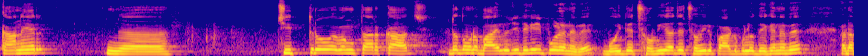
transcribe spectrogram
কানের চিত্র এবং তার কাজ, এটা তোমরা বায়োলজি থেকেই পড়ে নেবে। বইতে ছবি আছে, ছবির পার্টগুলো দেখে নেবে। একটা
